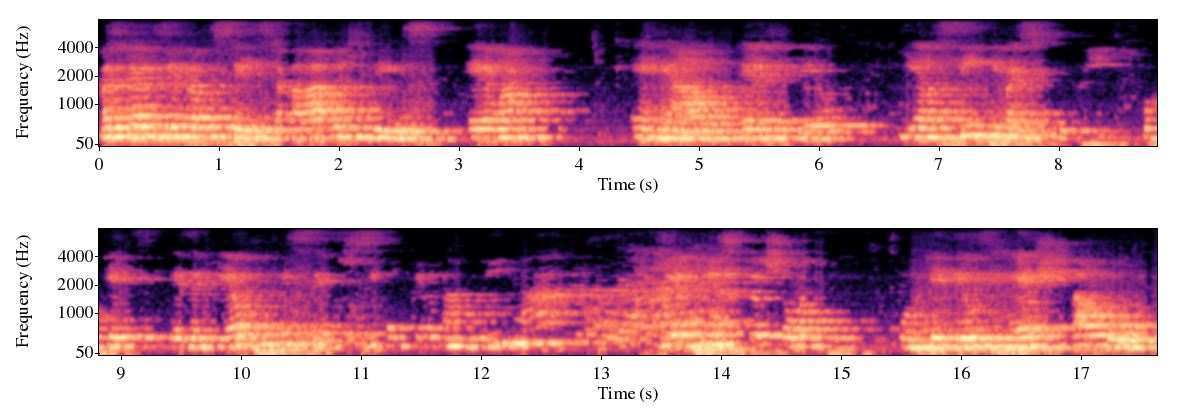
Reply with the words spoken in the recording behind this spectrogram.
Mas eu quero dizer para vocês que a palavra de Deus, ela é real, ela é fiel, e ela sempre vai se cumprir porque Ezequiel 37 se cumpriu na minha E é por isso que eu estou aqui. Porque Deus restaurou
